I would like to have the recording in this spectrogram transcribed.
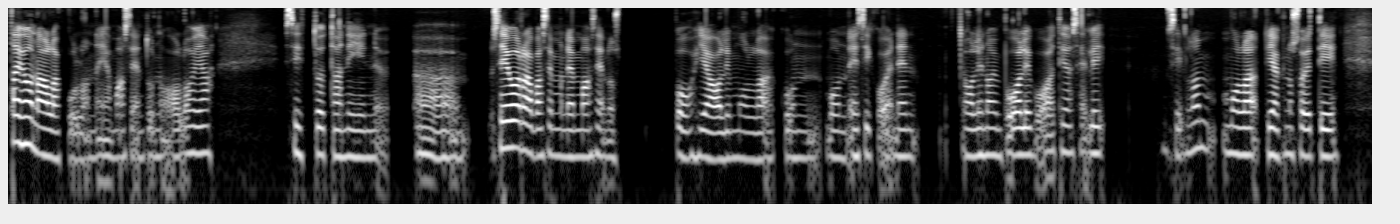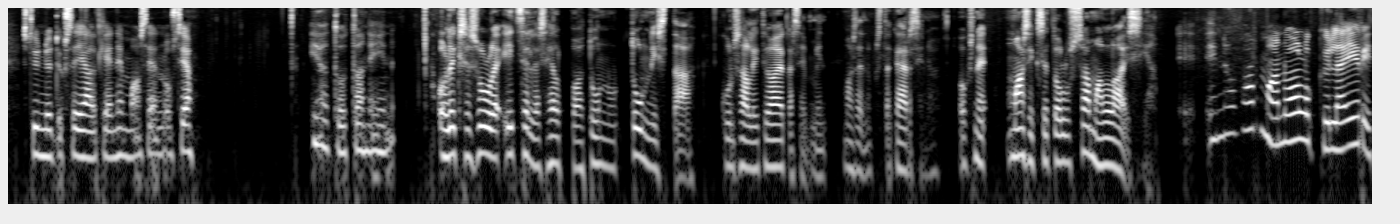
tai on alakullonne ja masentunut olo. Ja sitten tota niin, seuraava semmoinen masennuspohja oli mulla, kun mun esikoinen oli noin puolivuotias. Eli silloin mulla diagnosoitiin synnytyksen jälkeinen masennus. Ja, ja tota niin, Oliko se sulle itsellesi helppoa tunnistaa, kun sä olit jo aikaisemmin masennuksesta kärsinyt? Onko ne masikset ollut samanlaisia? Ei ne ole varmaan ollut kyllä eri,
